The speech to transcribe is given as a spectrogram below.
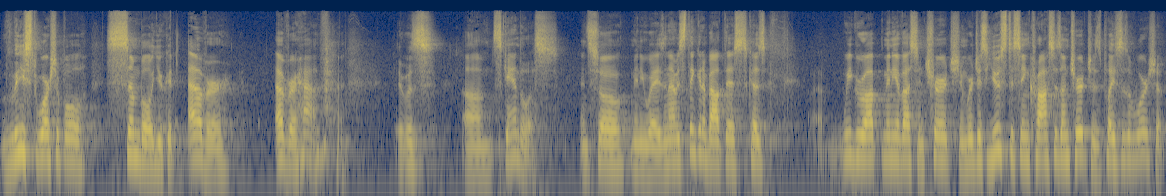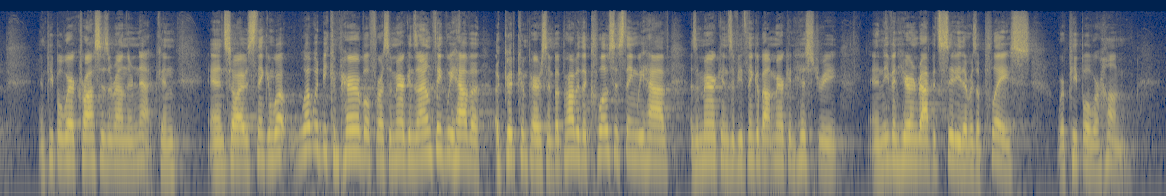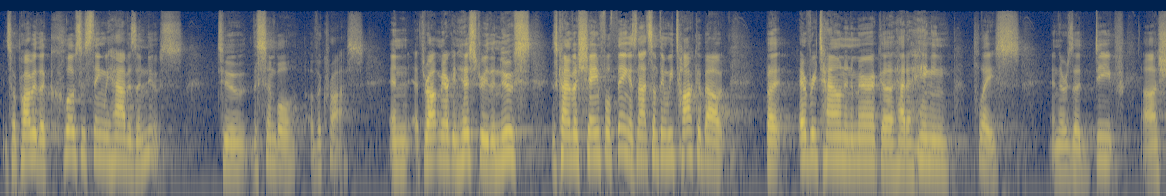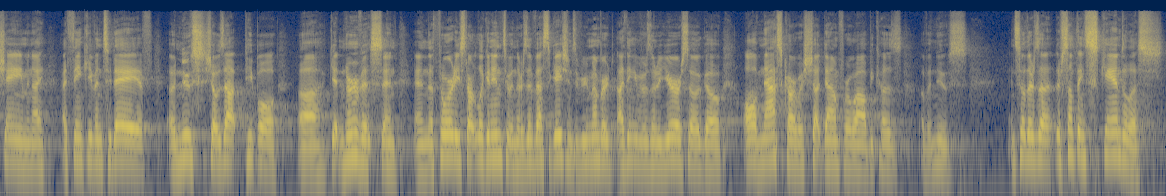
least worshipful symbol you could ever, ever have. It was um, scandalous in so many ways. And I was thinking about this because we grew up, many of us, in church, and we're just used to seeing crosses on churches, places of worship. And people wear crosses around their neck. And, and so I was thinking, what, what would be comparable for us Americans? And I don't think we have a, a good comparison, but probably the closest thing we have as Americans, if you think about American history, and even here in Rapid City, there was a place where people were hung. And so, probably the closest thing we have is a noose to the symbol of the cross. And throughout American history, the noose is kind of a shameful thing. It's not something we talk about, but every town in America had a hanging place. And there's a deep uh, shame. And I, I think even today, if a noose shows up, people uh, get nervous and, and authorities start looking into it. And there's investigations. If you remember, I think it was a year or so ago, all of NASCAR was shut down for a while because of a noose. And so there's, a, there's something scandalous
